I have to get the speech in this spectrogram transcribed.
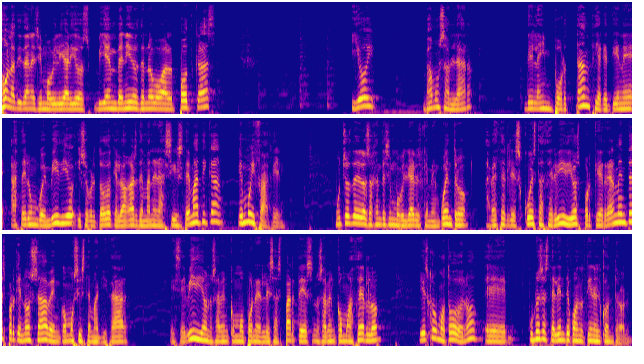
Hola titanes inmobiliarios, bienvenidos de nuevo al podcast. Y hoy vamos a hablar de la importancia que tiene hacer un buen vídeo y sobre todo que lo hagas de manera sistemática y muy fácil. Muchos de los agentes inmobiliarios que me encuentro a veces les cuesta hacer vídeos porque realmente es porque no saben cómo sistematizar ese vídeo, no saben cómo ponerle esas partes, no saben cómo hacerlo. Y es como todo, ¿no? Eh, uno es excelente cuando tiene el control.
